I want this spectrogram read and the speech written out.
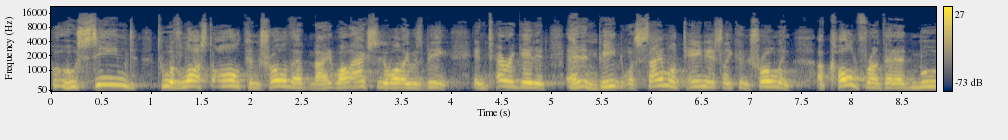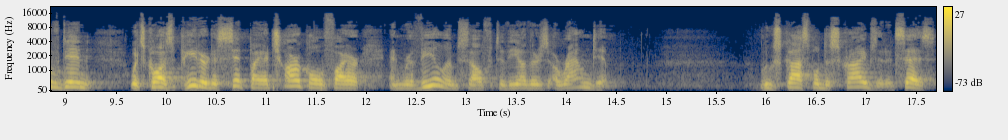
who, who, seemed to have lost all control that night, while actually, while he was being interrogated and beaten, was simultaneously controlling a cold front that had moved in, which caused Peter to sit by a charcoal fire and reveal himself to the others around him. Luke's gospel describes it. It says,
